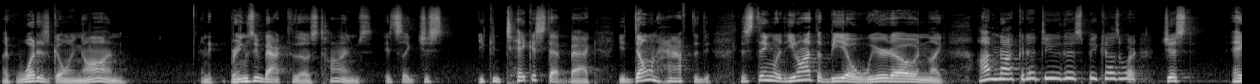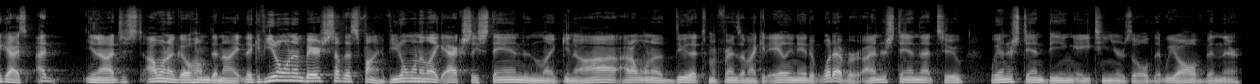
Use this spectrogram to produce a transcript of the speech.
Like, what is going on? And it brings me back to those times. It's like, just, you can take a step back. You don't have to do this thing where you don't have to be a weirdo and like, I'm not to do this because what, just, hey guys, I, you know, I just I want to go home tonight. Like, if you don't want to embarrass yourself, that's fine. If you don't want to like actually stand and like, you know, I, I don't want to do that to my friends, I might get alienated. Whatever. I understand that too. We understand being 18 years old. That we all have been there.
